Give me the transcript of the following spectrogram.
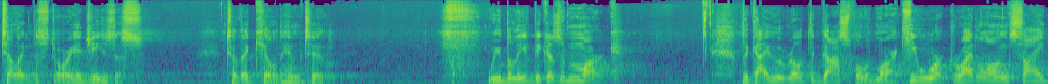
telling the story of Jesus till they killed him too. We believe because of Mark, the guy who wrote the Gospel of Mark. He worked right alongside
